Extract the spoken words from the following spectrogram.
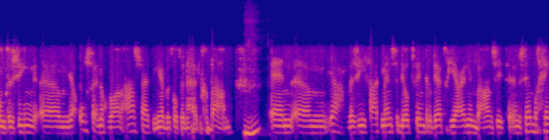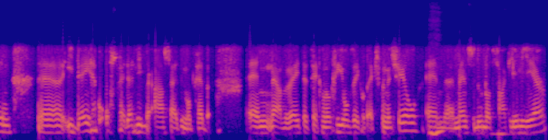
Om te zien ehm, ja, of zij nog wel een aansluiting hebben tot hun huidige baan. En ehm, ja, we zien vaak mensen die al 20, 30 jaar in hun baan zitten. En dus helemaal geen eh, idee hebben of zij daar niet meer aansluiting op hebben. En nou, we weten, technologie ontwikkelt exponentieel. En eh, mensen doen dat vaak lineair.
